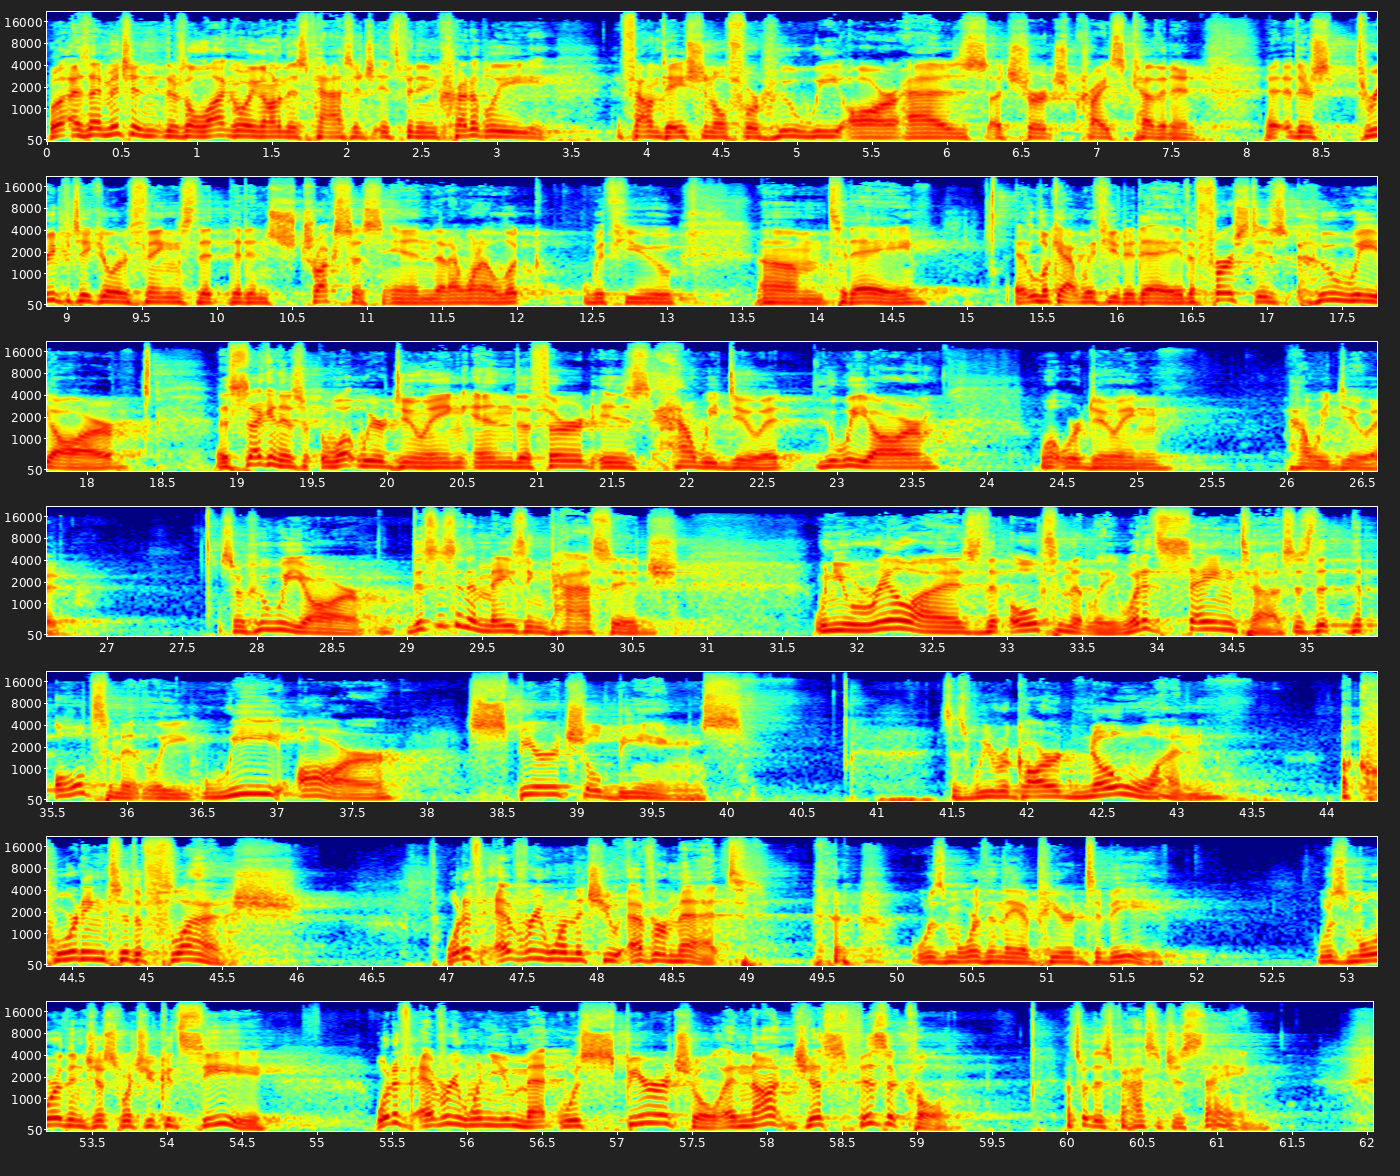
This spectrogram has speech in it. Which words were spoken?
Well, as I mentioned, there's a lot going on in this passage. It's been incredibly foundational for who we are as a church, Christ Covenant. Uh, there's three particular things that, that instructs us in that I want to look with you um, today, look at with you today. The first is who we are. The second is what we're doing. And the third is how we do it. Who we are, what we're doing, how we do it. So, who we are. This is an amazing passage when you realize that ultimately, what it's saying to us is that, that ultimately we are spiritual beings. It says, We regard no one according to the flesh. What if everyone that you ever met was more than they appeared to be? Was more than just what you could see? What if everyone you met was spiritual and not just physical? That's what this passage is saying.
